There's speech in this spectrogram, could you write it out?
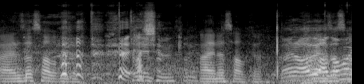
Ayağınıza sağlık hocam. Ayağına sağlık. Ben abi adama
